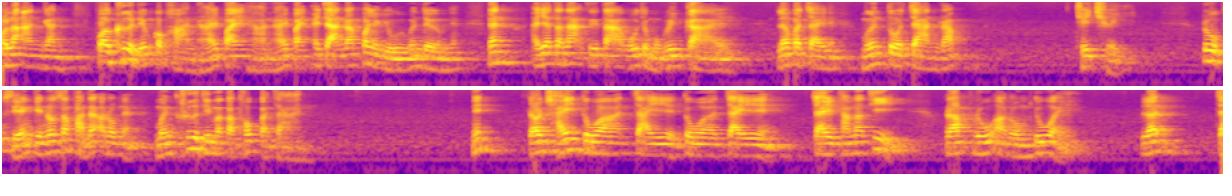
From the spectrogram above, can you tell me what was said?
คนละอันกัน เพราะคลื่นเดี๋ยวก็ผ่านหายไปหานหายไป อาจารย์รับก็ยังอยู่เหมือนเดิมเนี่ยดังนั้นอายตนะคือตาหูจมูกลิ้นกาย แล้วก็ใจเนี่ยเหมือนตัวจานรับเฉยๆรูปเสียงกลิ่นรสสัมผัสและอารมณ์เนี่ยเหมือนคลื่นที่มากระทบกับจานนี่เราใช้ตัวใจตัวใจใจทำหน้าที่รับรู้อารมณ์ด้วย และใจ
